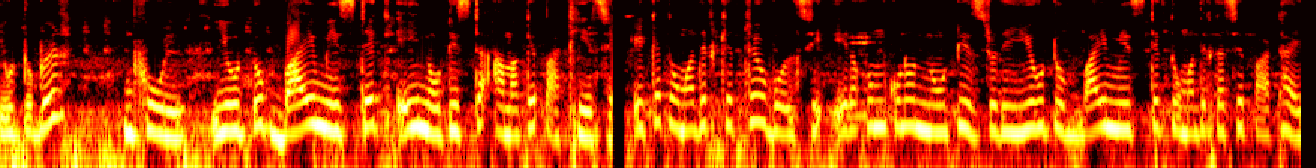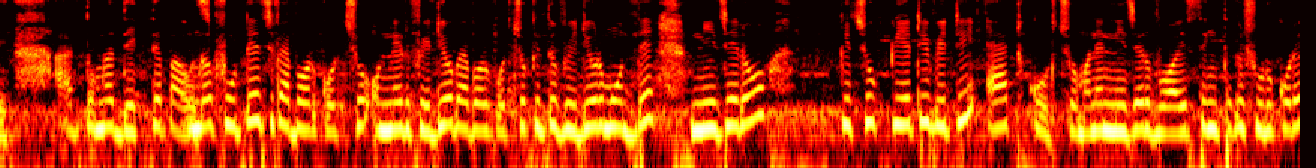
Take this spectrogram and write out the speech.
ইউটিউবের ভুল। ইউটিউব বাই মিস্টেক এই নোটিশটা আমাকে পাঠিয়েছে। এটা তোমাদের ক্ষেত্রেও বলছি, এরকম কোনো নোটিশ যদি ইউটিউব বাই মিস্টেক তোমাদের কাছে পাঠায়, আর তোমরা দেখতে পাও ফুটেজ ব্যবহার করছ অন্যের ভিডিও ব্যবহার করছ, কিন্তু ভিডিওর মধ্যে নিজেরও কিছু ক্রিয়েটিভিটি অ্যাড করছ মানে নিজের ভয়েসিং থেকে শুরু করে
